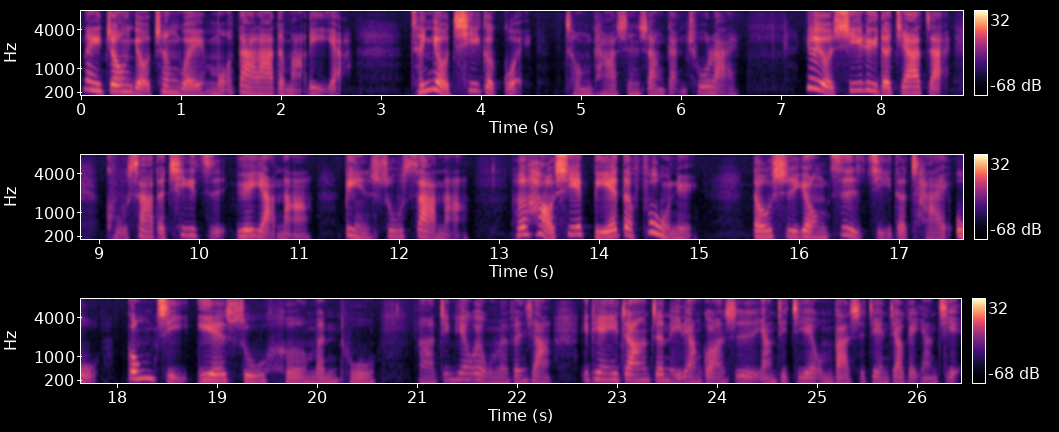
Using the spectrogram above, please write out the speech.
内中有称为抹大拉的玛利亚，曾有七个鬼从她身上赶出来；又有西律的家宰、苦萨的妻子约雅拿，并苏萨拿和好些别的妇女，都是用自己的财物供给耶稣和门徒。啊，今天为我们分享一天一章真理亮光是杨姐姐，我们把时间交给杨姐。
